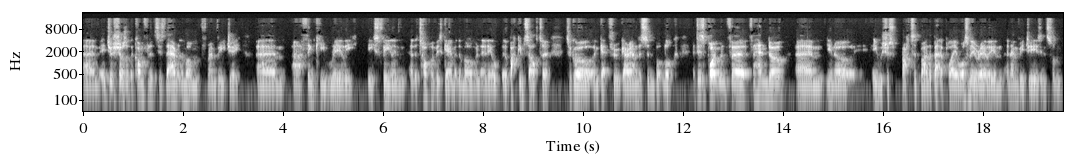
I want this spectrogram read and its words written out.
Um, it just shows that the confidence is there at the moment from MVG, um, and I think he really he's feeling at the top of his game at the moment, and he'll he'll back himself to to go and get through Gary Anderson. But look, a disappointment for for Hendo. Um, you know, he was just battered by the better player, wasn't he? Really, and, and MVG is in some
